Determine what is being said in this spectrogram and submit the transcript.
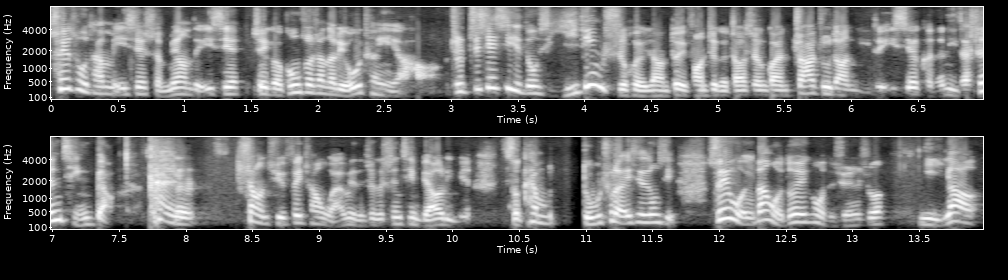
催促他们一些什么样的一些这个工作上的流程也好，就这些细节东西，一定是会让对方这个招生官抓住到你的一些可能你在申请表看上去非常完美的这个申请表里面所看不读不出来一些东西。所以我一般我都会跟我的学生说，你要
